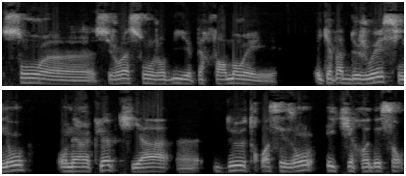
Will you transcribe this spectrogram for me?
sont, euh, ce jour-là sont aujourd'hui performants et, et capables de jouer. Sinon, on est un club qui a euh, deux, trois saisons et qui redescend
